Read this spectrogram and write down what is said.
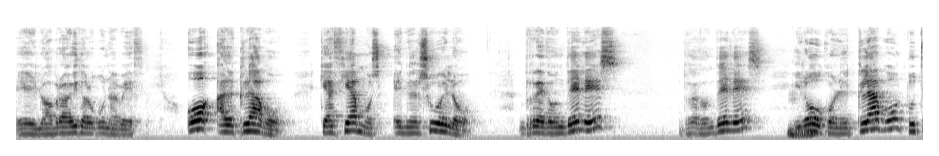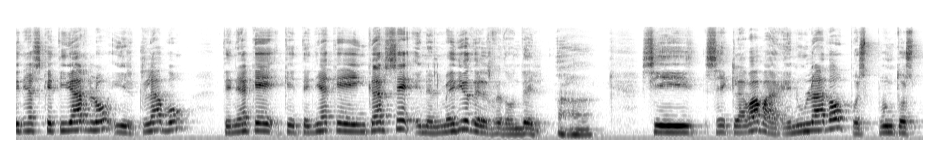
eh, lo habrá oído alguna vez. O al clavo, que hacíamos en el suelo redondeles, redondeles, y luego con el clavo tú tenías que tirarlo y el clavo tenía que, que tenía que hincarse en el medio del redondel. Ajá. Si se clavaba en un lado, pues puntos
